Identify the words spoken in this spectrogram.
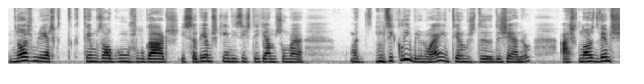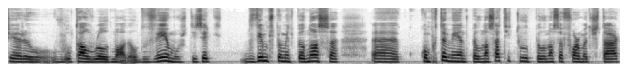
nós mulheres que, que, temos alguns lugares e sabemos que ainda existe, digamos, uma, uma um desequilíbrio, não é? Em termos de, de género, acho que nós devemos ser o, o tal role model, devemos dizer que devemos, pelo menos pelo nosso uh, comportamento, pela nossa atitude, pela nossa forma de estar,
